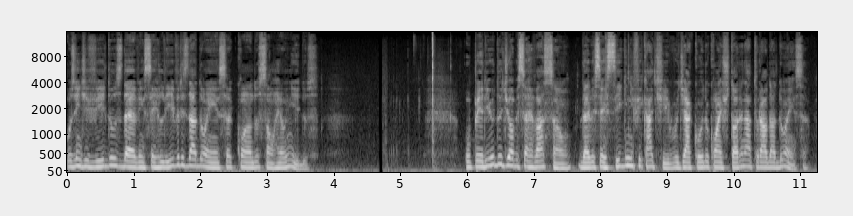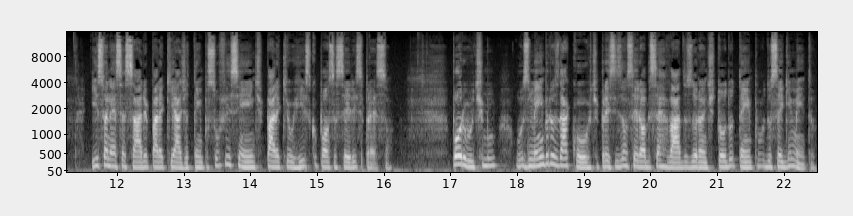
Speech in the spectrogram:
os indivíduos devem ser livres da doença quando são reunidos. O período de observação deve ser significativo de acordo com a história natural da doença. Isso é necessário para que haja tempo suficiente para que o risco possa ser expresso. Por último, os membros da corte precisam ser observados durante todo o tempo do segmento.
